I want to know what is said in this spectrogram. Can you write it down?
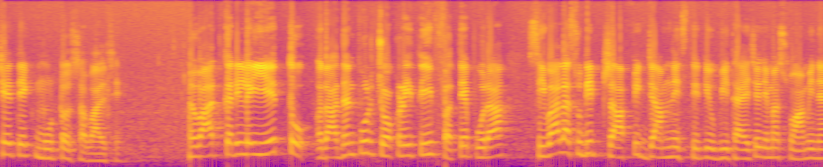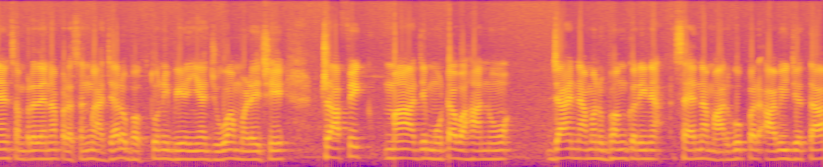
છે તે એક મોટો સવાલ છે. વાત કરી લઈએ તો રાધનપુર ચોકડીથી ફતેપુરા શિવાલા સુધી ટ્રાફિક જામની સ્થિતિ ઊભી થાય છે, જેમાં સ્વામિનારાયણ સંપ્રદાયના પ્રસંગમાં હજારો ભક્તોની ભીડ અહીંયા જોવા મળે છે. ટ્રાફિકમાં જે મોટા વાહનો જાહેરનામાનું ભંગ કરીને શહેરના માર્ગો પર આવી જતા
